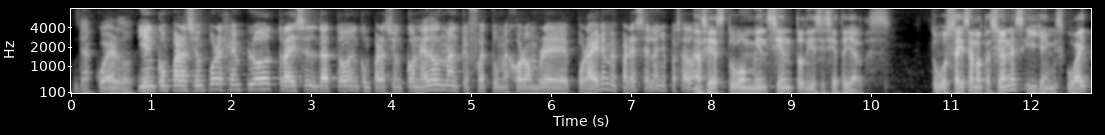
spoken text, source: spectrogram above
De acuerdo. Y en comparación, por ejemplo, traes el dato en comparación con Edelman, que fue tu mejor hombre por aire, me parece, el año pasado. Así es, tuvo 1117 yardas. Tuvo 6 anotaciones y James White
